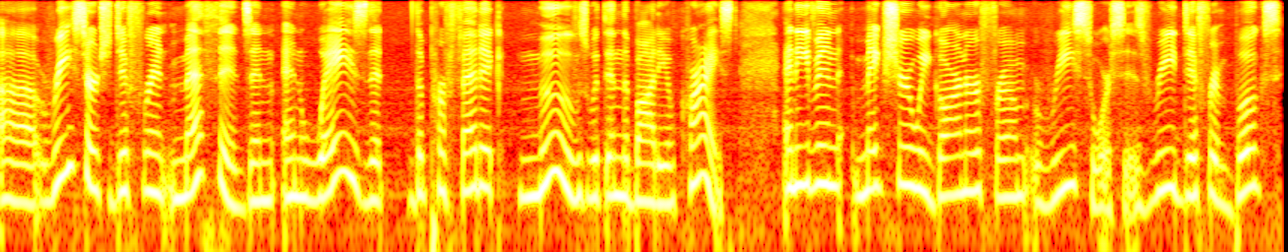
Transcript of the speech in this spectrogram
uh, research different methods and, and ways that the prophetic moves within the body of Christ. And even make sure we garner from resources, read different books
